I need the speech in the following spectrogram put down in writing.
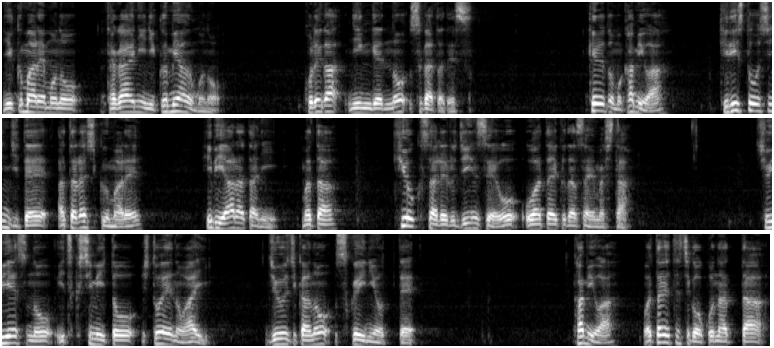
憎まれ者互いに憎み合う者これが人間の姿です。けれども神はキリストを信じて新しく生まれ日々新たにまた清くされる人生をお与えくださいました。主イエスの慈しみと人への愛十字架の救いによって神は私たちが行った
